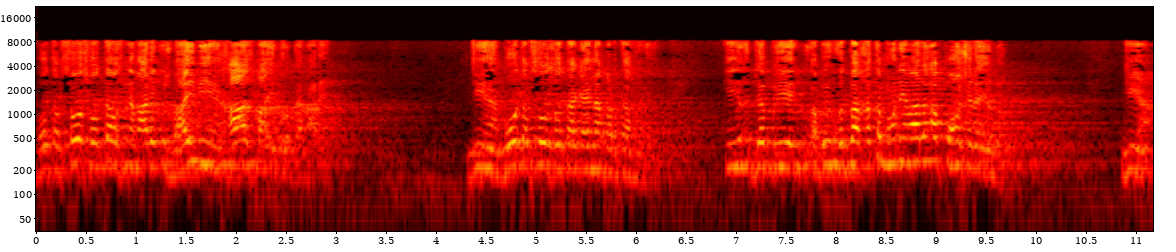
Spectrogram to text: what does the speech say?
بہت افسوس ہوتا ہے، اس میں ہمارے کچھ بھائی بھی ہیں، خاص بھائی لوگ ہمارے۔ جی ہاں بہت افسوس ہوتا کہنا پڑتا مجھے۔ کہ جب یہ ابھی خطبہ ختم ہونے والا، اب پہنچ رہے ہیں لوگ۔ جی ہاں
